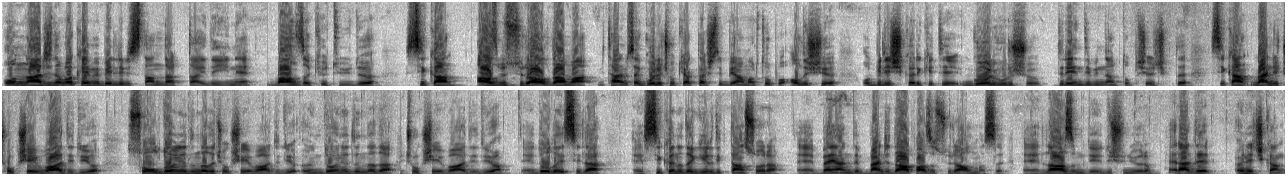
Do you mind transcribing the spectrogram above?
Onun haricinde Vakayeme belli bir standarttaydı yine. Banza kötüydü. Sikan az bir süre aldı ama bir tane mesela gole çok yaklaştığı bir an var. Topu alışı, o bileşik hareketi, gol vuruşu, direğin dibinden top dışarı çıktı. Sikan bence çok şey vaat ediyor. Solda oynadığında da çok şey vaat ediyor. Önde oynadığında da çok şey vaat ediyor. E, dolayısıyla e, Sikan'ı da girdikten sonra e, beğendim. Bence daha fazla süre alması e, lazım diye düşünüyorum. Herhalde öne çıkan,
